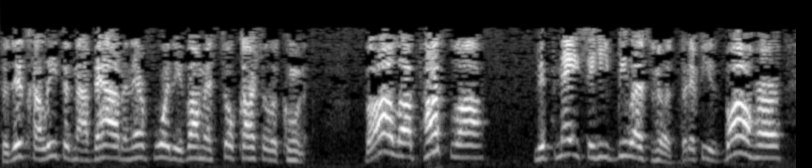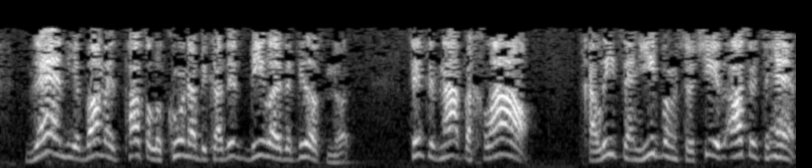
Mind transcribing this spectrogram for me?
so this chalitza is not valid, and therefore the yivama is still kasha lakuna. Ba'ala pasla mipnei shehi bilas nut. But if he's ball her, then the yivama is pasul lakuna because this bila is a bilas nut. Since it's not bechla, chalitza and yibam, so she is usher to him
